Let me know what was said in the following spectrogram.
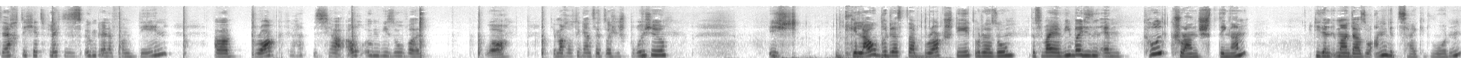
dachte ich jetzt, vielleicht ist es irgendeiner von denen. Aber Brock ist ja auch irgendwie so, weil. Boah, der macht auch die ganze Zeit solche Sprüche. Ich glaube, dass da Brock steht oder so. Das war ja wie bei diesen ähm, Cold Crunch-Dingern, die dann immer da so angezeigt wurden.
